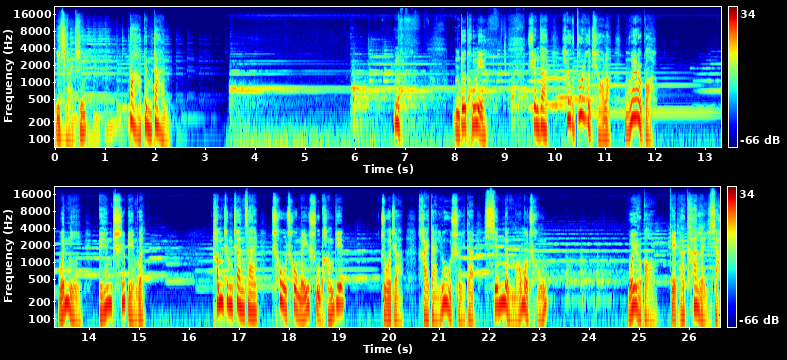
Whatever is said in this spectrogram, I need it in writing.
一起来听《大笨蛋》。嗯，你的桶里现在还有多少条了，威尔伯？文尼边吃边问。他们正站在臭臭梅树旁边，捉着还带露水的鲜嫩毛毛虫。威尔伯给他看了一下，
